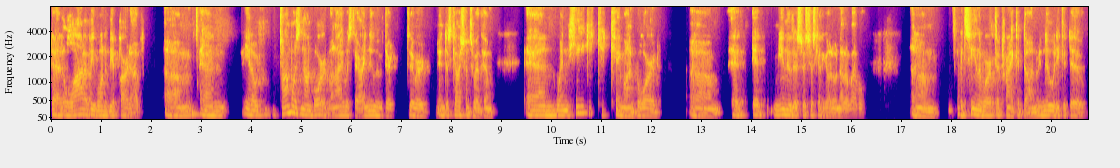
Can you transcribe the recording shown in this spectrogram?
that a lot of people want to be a part of. Um, and you know, Tom wasn't on board when I was there. I knew there they were in discussions with him. And when he came on board, um, it, it, you knew this was just going to go to another level. Um, I'd seen the work that Frank had done. We knew what he could do.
